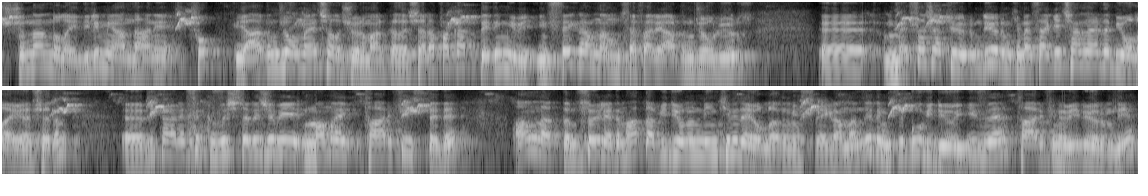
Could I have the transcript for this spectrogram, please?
şundan dolayı dilim yandı hani çok yardımcı olmaya çalışıyorum arkadaşlara fakat dediğim gibi Instagram'dan bu sefer yardımcı oluyoruz. Ee, mesaj atıyorum diyorum ki mesela geçenlerde bir olay yaşadım. Ee, bir tanesi kızıştırıcı bir mama tarifi istedi. Anlattım, söyledim. Hatta videonun linkini de yolladım Instagram'dan. Dedim ki bu videoyu izle, tarifini veriyorum diye.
